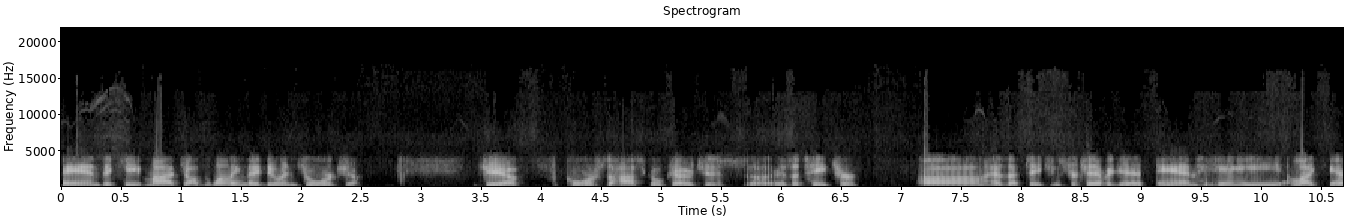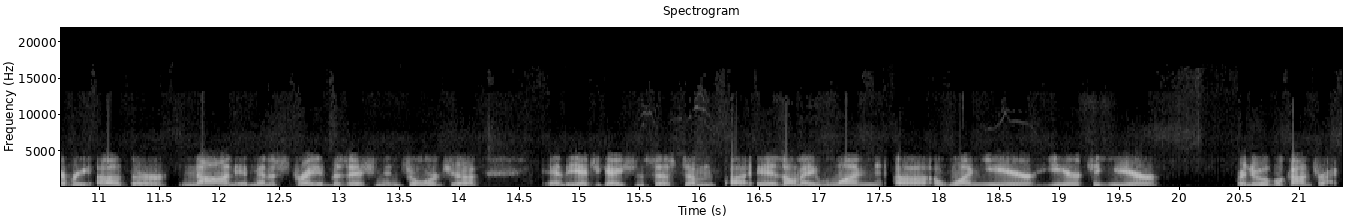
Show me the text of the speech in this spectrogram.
and to keep my job. The one thing they do in Georgia, Jeff, of course, the high school coach is, uh, is a teacher uh, has that teaching certificate, and he, like every other non-administrative position in Georgia in the education system, uh, is on a one uh, one year year to year renewable contract.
